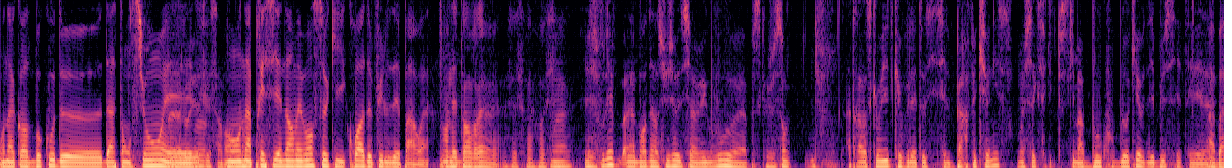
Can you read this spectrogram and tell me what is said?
on accorde beaucoup de d'attention et on apprécie énormément ceux qui y croient depuis le départ. Ouais. En Mm. étant vrai, ouais, c'est ça aussi. Ouais. Je voulais aborder un sujet aussi avec vous, euh, parce que je sens, à travers ce que vous dites, que vous l'êtes aussi, c'est le perfectionnisme. Moi, je sais que c'est quelque chose qui m'a beaucoup bloqué au début, c'était... euh, Ah bah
